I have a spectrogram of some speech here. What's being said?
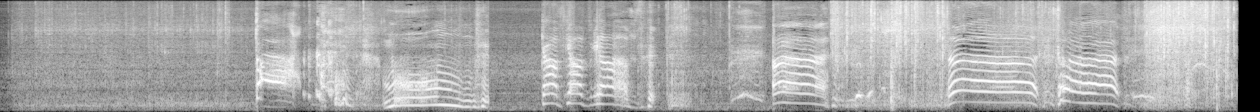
Cops, cops, cops! ah! ah! ah!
